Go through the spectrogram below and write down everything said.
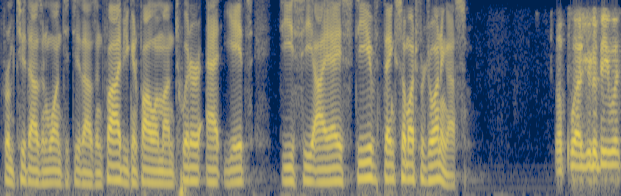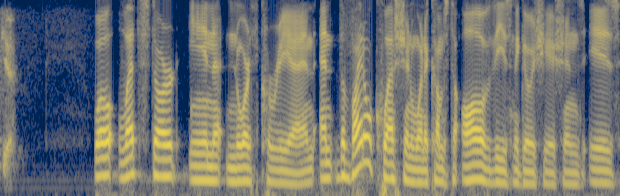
from 2001 to 2005. You can follow him on Twitter at Yates DCIA. Steve, thanks so much for joining us. A pleasure to be with you. Well, let's start in North Korea. And, and the vital question when it comes to all of these negotiations is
